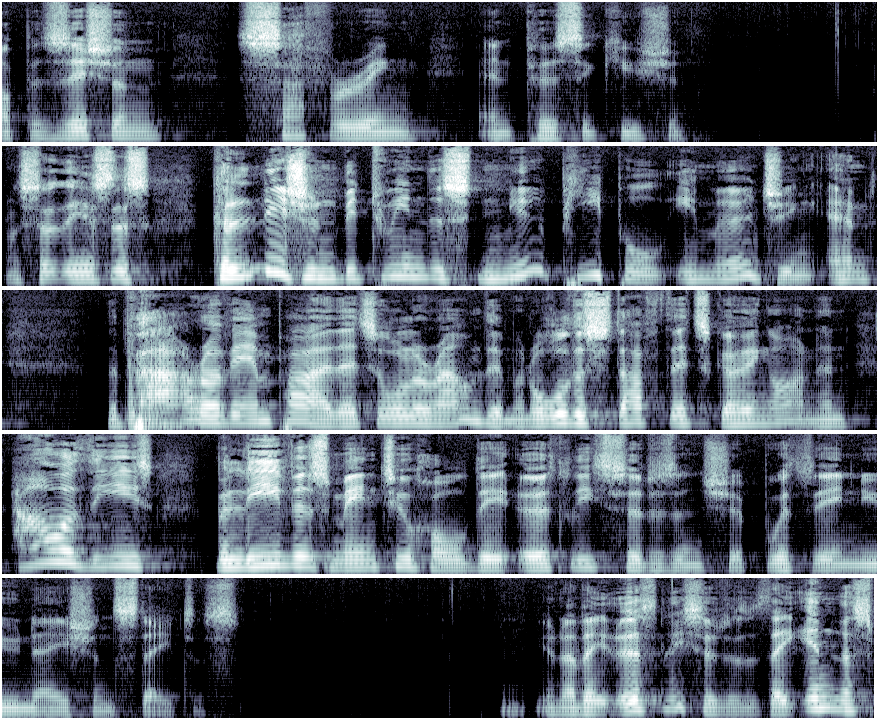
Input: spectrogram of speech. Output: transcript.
opposition, suffering, and persecution. And so there's this collision between this new people emerging and the power of empire that's all around them and all the stuff that's going on. And how are these believers meant to hold their earthly citizenship with their new nation status? You know, they're earthly citizens. They're in this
